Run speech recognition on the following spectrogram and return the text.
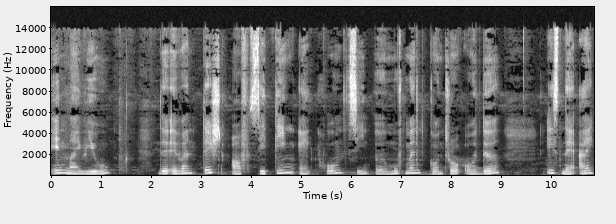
In my view, the advantage of sitting at home in a movement control order is that I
